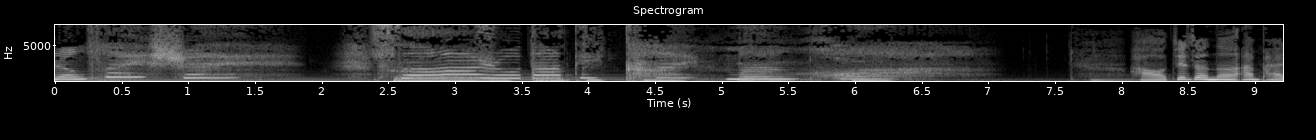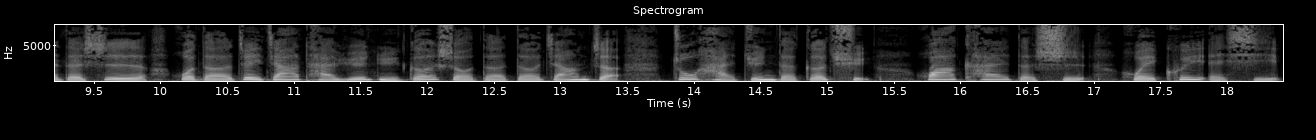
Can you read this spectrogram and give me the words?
让泪水洒入大地，开满花。好，接着呢，安排的是获得最佳台语女歌手的得奖者朱海军的歌曲《花开的时》。回馈诶西，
